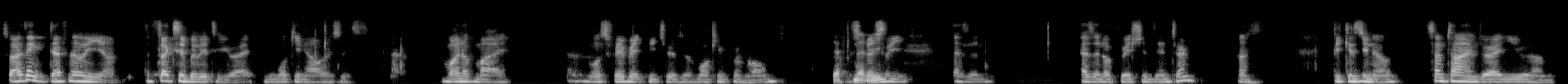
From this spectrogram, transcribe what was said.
So I think definitely um, the flexibility, right, in working hours is one of my uh, most favorite features of working from home. Definitely. especially as an as an operations intern, um, because you know sometimes right you um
